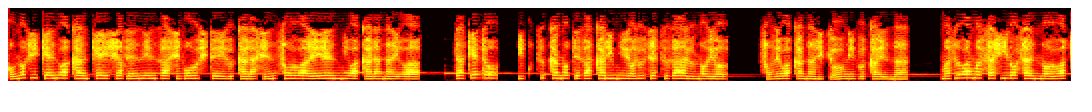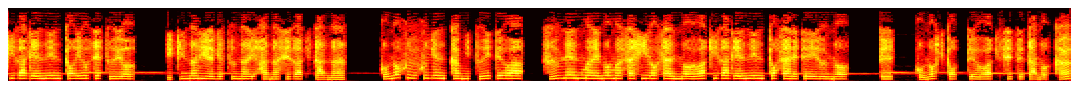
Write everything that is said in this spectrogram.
この事件は関係者全員が死亡しているから真相は永遠にわからないわ。だけど、いくつかの手がかりによる説があるのよ。それはかなり興味深いな。まずは正宏さんの浮気が原因という説よ。いきなりえげつない話が来たな。この夫婦喧嘩については、数年前の正宏さんの浮気が原因とされているの。え、この人って浮気してたのか？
